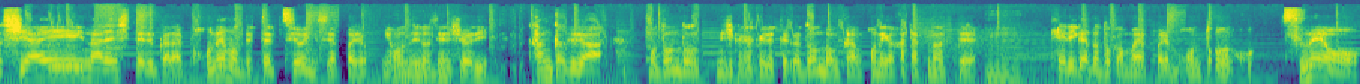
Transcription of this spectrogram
試合慣れしてるから骨も絶対強いんですやっぱり日本人の選手より、感覚がもうどんどん短くなってるからどんどん骨が硬くなって、うん、蹴り方とかもやっぱりもう本当すねを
